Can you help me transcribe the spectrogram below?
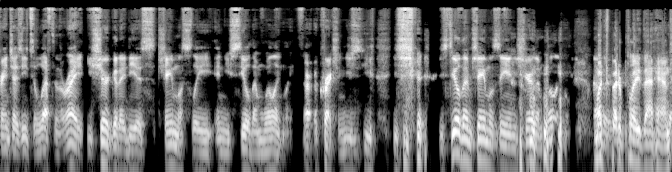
franchisee to the left and the right, you share good ideas shamelessly and you steal them willingly. Or, uh, correction, you you you, you steal them shamelessly and you share them willingly. Much Others. better played that hand.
